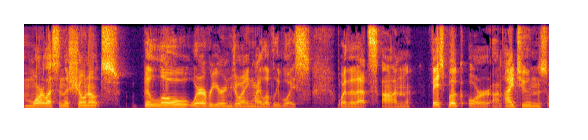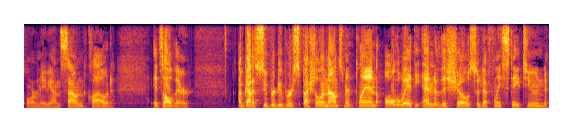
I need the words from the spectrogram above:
more or less in the show notes below wherever you're enjoying my lovely voice, whether that's on Facebook or on iTunes or maybe on SoundCloud. It's all there. I've got a super duper special announcement planned all the way at the end of this show, so definitely stay tuned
